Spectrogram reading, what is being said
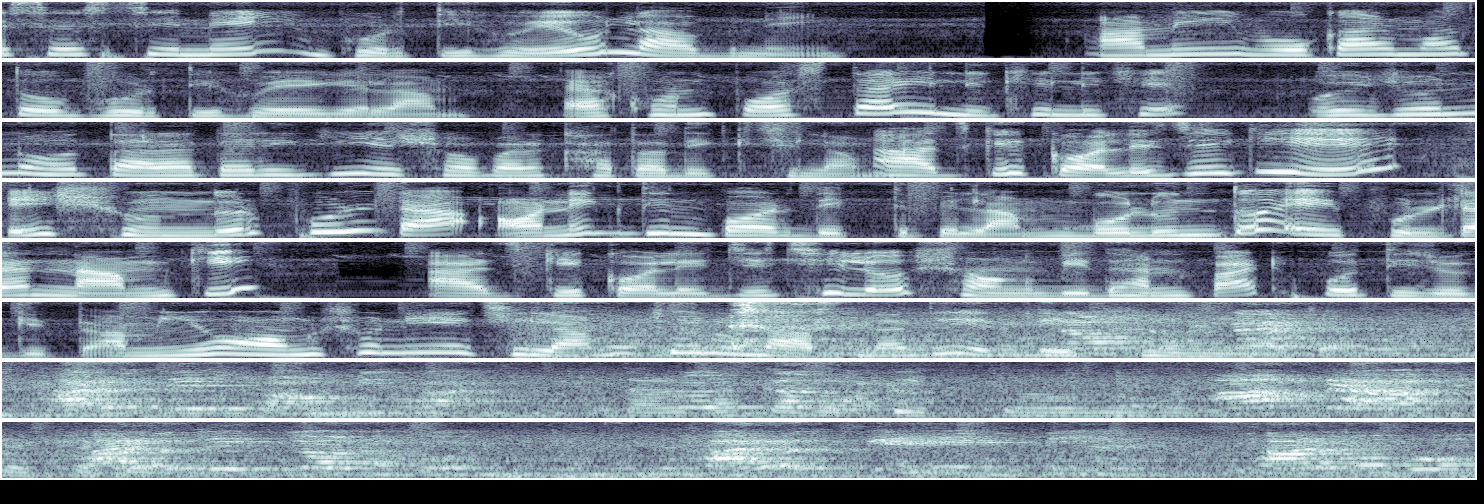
এসএসসি নেই, ভর্তি হয়েও লাভ নেই। আমি বোকার মতো ভর্তি হয়ে গেলাম। এখন পস্তাই লিখে লিখে ওই জন্য তাড়াতাড়ি গিয়ে সবার খাতা দেখছিলাম। আজকে কলেজে গিয়ে এই সুন্দর ফুলটা অনেক দিন পর দেখতে পেলাম। বলুন তো এই ফুলটার নাম কি? আজকে কলেজে ছিল সংবিধান পাঠ প্রতিযোগিতা। আমিও অংশ নিয়েছিলাম। চলুন আপনাদের দেখিয়ে নেওয়া যাক। ভারতের সংবিধান তারা তাকে আবার দেখতে হবে আমরা ভারতের জনগণ ভারতকে একটি সার্বভৌম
